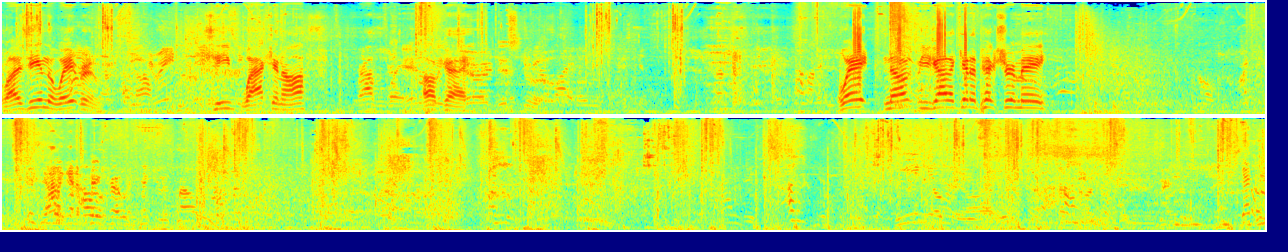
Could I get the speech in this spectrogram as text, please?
Why is he in the weight room? Is he whacking off? Okay. Wait, no, you gotta get a picture of me. Gotta get a picture of the picture of his mouth. Get in.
